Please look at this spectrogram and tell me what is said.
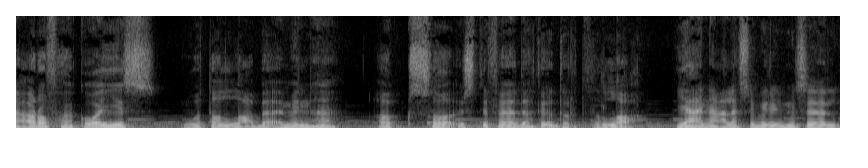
اعرفها كويس وطلع بقى منها أقصى استفادة تقدر تطلعها. يعني على سبيل المثال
